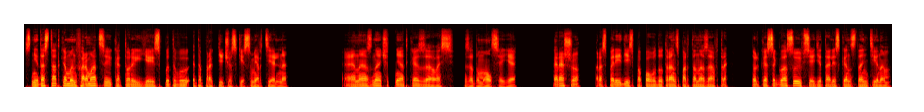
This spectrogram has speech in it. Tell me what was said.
С недостатком информации, который я испытываю, это практически смертельно. «Она, значит, не отказалась», — задумался я. «Хорошо, распорядись по поводу транспорта на завтра. Только согласуй все детали с Константином».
